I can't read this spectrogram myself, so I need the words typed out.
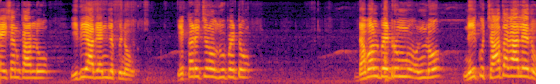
రేషన్ కార్డులు ఇది అది అని చెప్పినావు. ఎక్కడిచ్చినావు చూపెట్టు. డబల్ బెడ్రూమ్లో నీకు చేత కాలేదు.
